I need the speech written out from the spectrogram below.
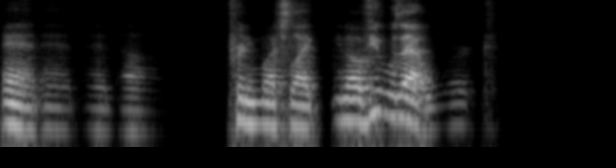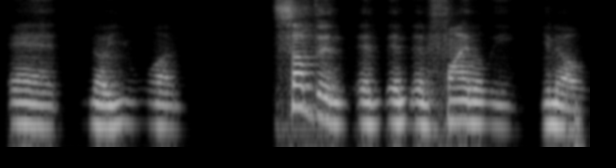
And and and uh, pretty much like, you know, if you was at work and you know you won something, and and, and finally, you know,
